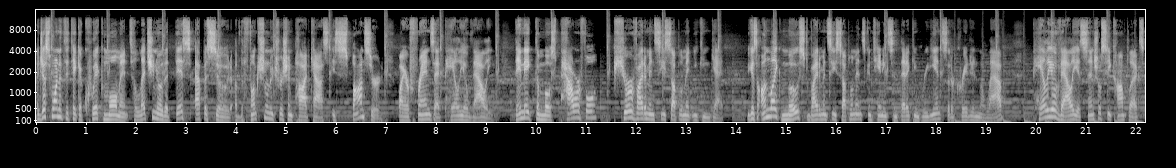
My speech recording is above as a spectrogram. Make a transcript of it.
I just wanted to take a quick moment to let you know that this episode of the Functional Nutrition Podcast is sponsored by our friends at Paleo Valley. They make the most powerful, pure vitamin C supplement you can get. Because unlike most vitamin C supplements containing synthetic ingredients that are created in the lab, Paleo Valley Essential C Complex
